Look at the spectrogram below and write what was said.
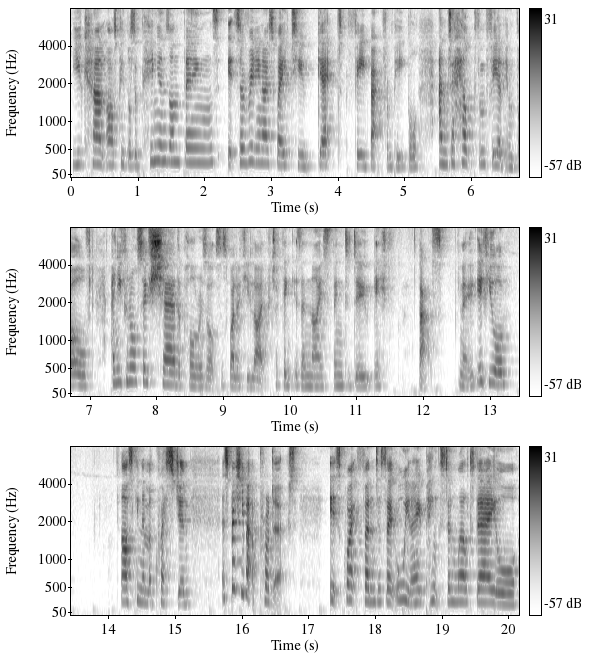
you can ask people's opinions on things. It's a really nice way to get feedback from people and to help them feel involved. And you can also share the poll results as well if you like, which I think is a nice thing to do if that's, you know, if you're asking them a question, especially about a product. It's quite fun to say, oh, you know, pink's done well today, or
